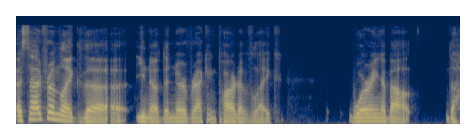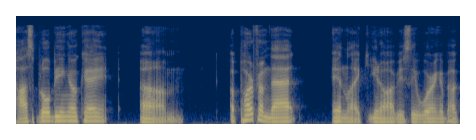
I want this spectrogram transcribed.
aside from like the, you know, the nerve-wracking part of like worrying about the hospital being okay, um, apart from that, and like, you know, obviously worrying about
